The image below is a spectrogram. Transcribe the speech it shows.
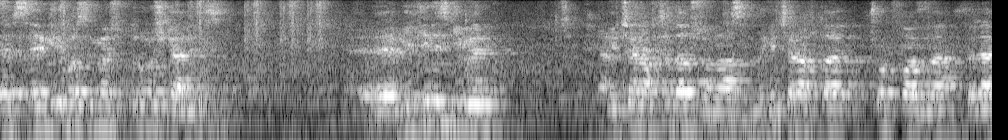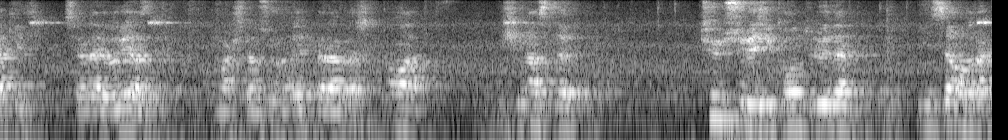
Evet, sevgili basın mensupları hoş geldiniz. Ee, bildiğiniz gibi geçen haftadan sonra aslında geçen hafta çok fazla felaket senaryoları yazdık maçtan sonra hep beraber ama işin aslı tüm süreci kontrol eden insan olarak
